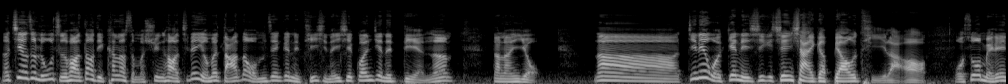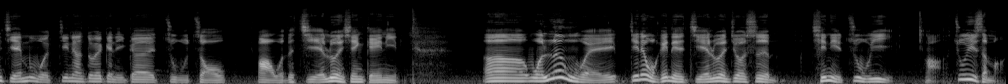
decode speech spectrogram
那既然是如此的话，到底看到什么讯号？今天有没有达到我们之前跟你提醒的一些关键的点呢？当然有。那今天我给你先先下一个标题了哦，我说每天节目我尽量都会给你一个主轴啊，我的结论先给你。呃，我认为今天我给你的结论就是，请你注意啊，注意什么？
